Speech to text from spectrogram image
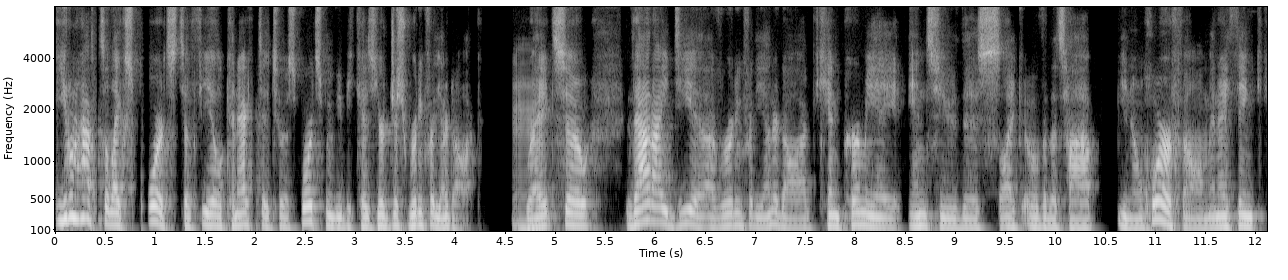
you don't have to like sports to feel connected to a sports movie because you're just rooting for the underdog Mhm. right? So that idea of rooting for the underdog can permeate into this like over the top you know horror film. And i think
